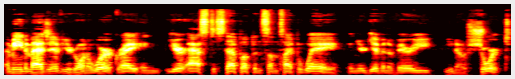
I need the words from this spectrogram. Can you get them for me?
I mean, imagine if you're going to work, right, and you're asked to step up in some type of way, and you're given a very, you know, short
